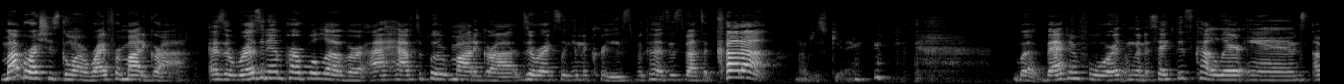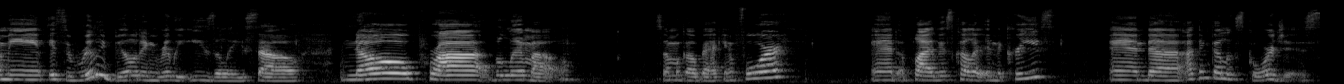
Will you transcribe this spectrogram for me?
My brush is going right for Mardi Gras. As a resident purple lover I have to put Mardi Gras directly in the crease because it's about to cut up. I'm just kidding but back and forth I'm to take this color and I mean it's really building really easily so no problemo So I'm gonna go back and forth and apply this color in the crease. And uh, I think that looks gorgeous.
